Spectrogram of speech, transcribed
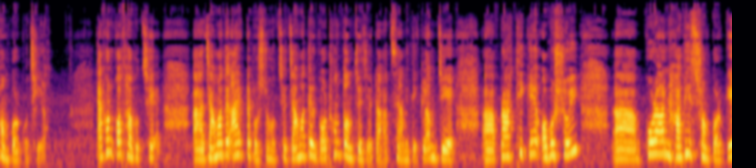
সম্পর্ক ছিল। এখন কথা হচ্ছে আহ, জামাতের আরেকটা প্রশ্ন হচ্ছে জামাতের গঠনতন্ত্রে যেটা আছে আমি দেখলাম যে প্রার্থীকে অবশ্যই কোরআন হাদিস সম্পর্কে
